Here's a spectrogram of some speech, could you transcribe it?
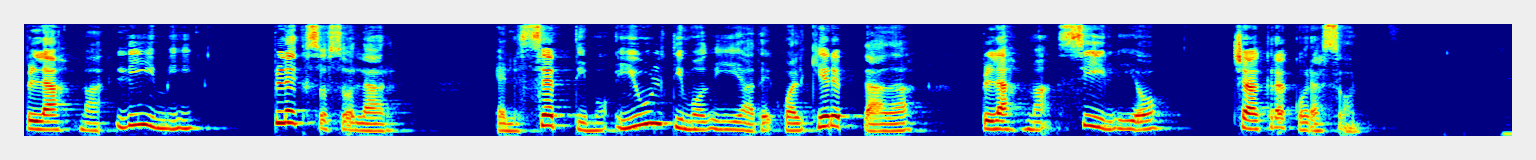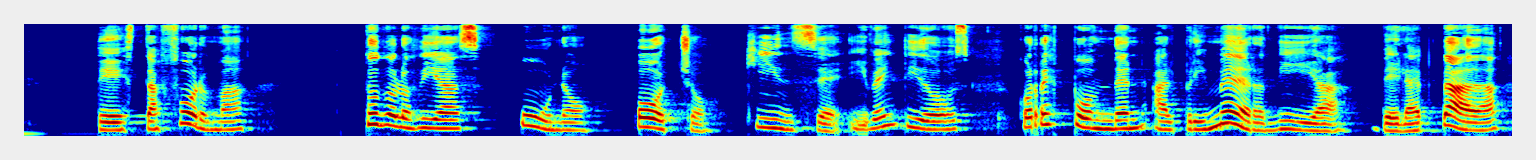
plasma limi, plexo solar. El séptimo y último día de cualquier heptada, plasma cilio, chakra corazón. De esta forma, todos los días 1, 8, 15 y 22 corresponden al primer día de la heptada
